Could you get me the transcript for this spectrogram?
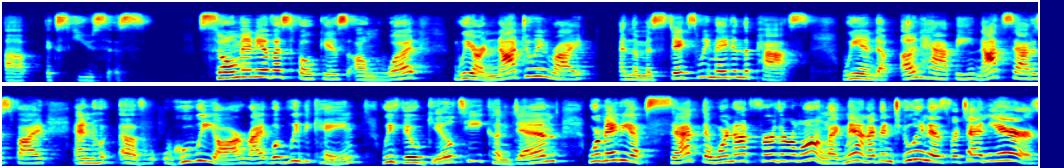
up excuses. So many of us focus on what we are not doing right and the mistakes we made in the past we end up unhappy, not satisfied, and of who we are, right? What we became. We feel guilty, condemned. We're maybe upset that we're not further along. Like, man, I've been doing this for 10 years.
